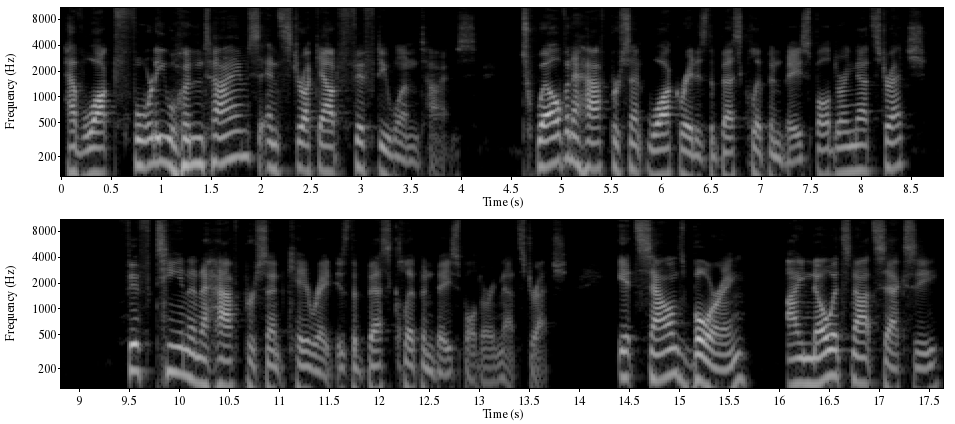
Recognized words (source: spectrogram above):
have walked 41 times and struck out 51 times. 12.5% walk rate is the best clip in baseball during that stretch. 15.5% K rate is the best clip in baseball during that stretch. It sounds boring. I know it's not sexy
